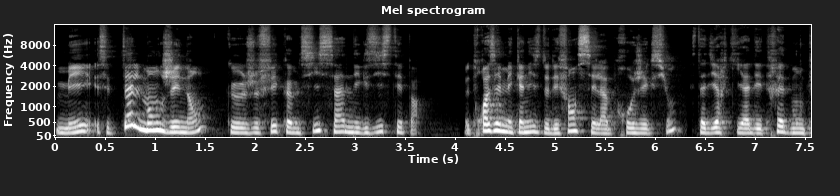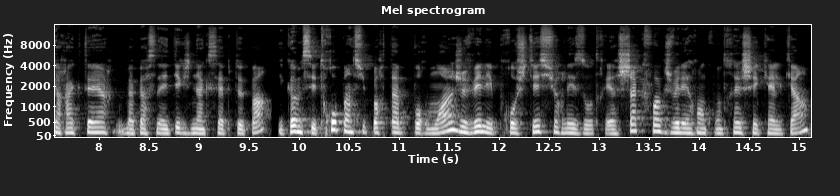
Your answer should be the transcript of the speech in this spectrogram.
mais c'est tellement gênant que je fais comme si ça n'existait pas. Le troisième mécanisme de défense, c'est la projection, c'est-à-dire qu'il y a des traits de mon caractère ou de ma personnalité que je n'accepte pas, et comme c'est trop insupportable pour moi, je vais les projeter sur les autres. Et à chaque fois que je vais les rencontrer chez quelqu'un,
